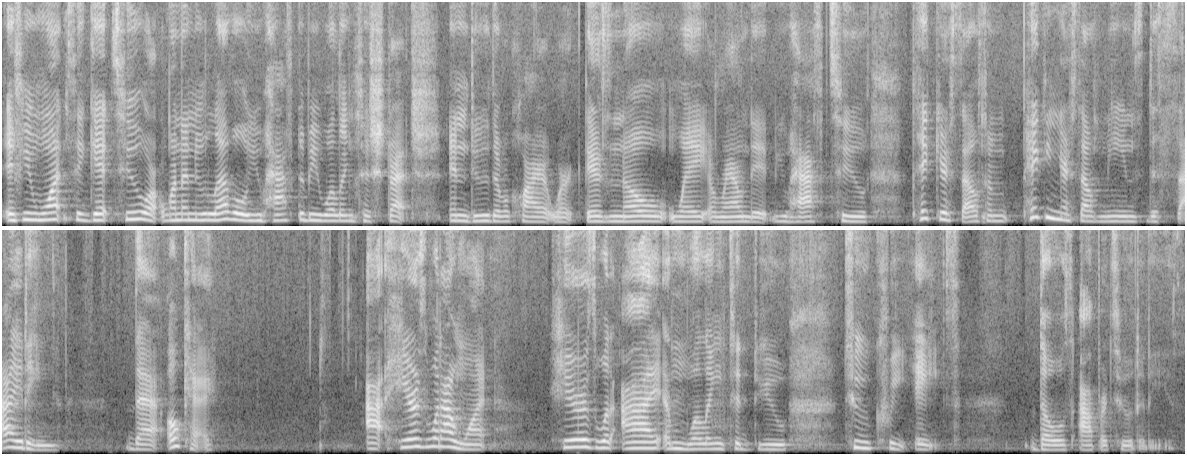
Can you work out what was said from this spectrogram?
if you want to get to or on a new level, you have to be willing to stretch and do the required work. There's no way around it. You have to pick yourself, and picking yourself means deciding that, okay, I, here's what I want, here's what I am willing to do to create those opportunities.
